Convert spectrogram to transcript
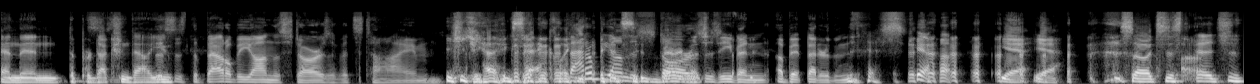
and then the production value. This is the battle beyond the stars of its time. yeah, exactly. Battle Beyond It's- the Stars is even a bit better than this. Yeah. yeah, yeah. So it's just uh, it's just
